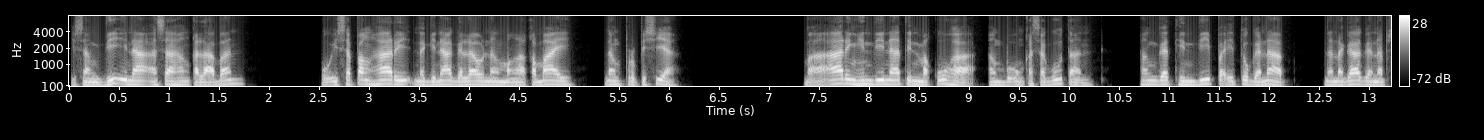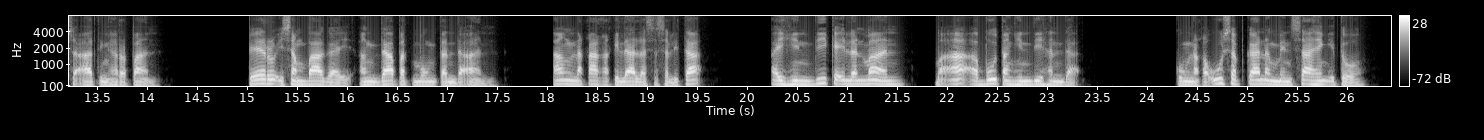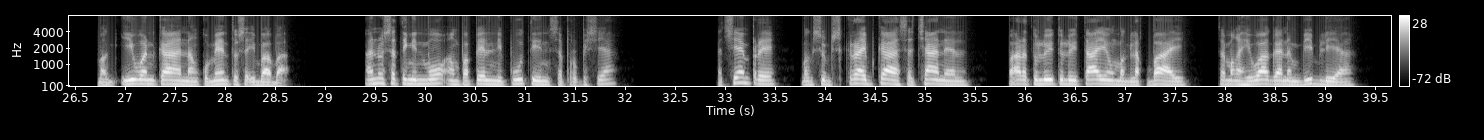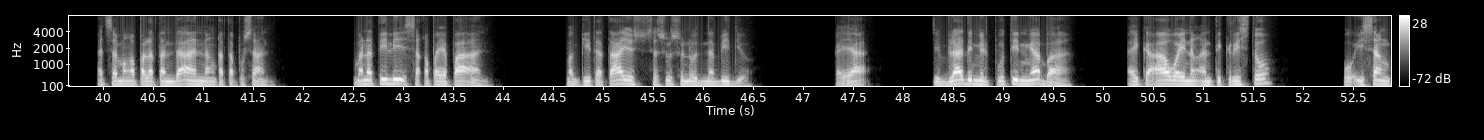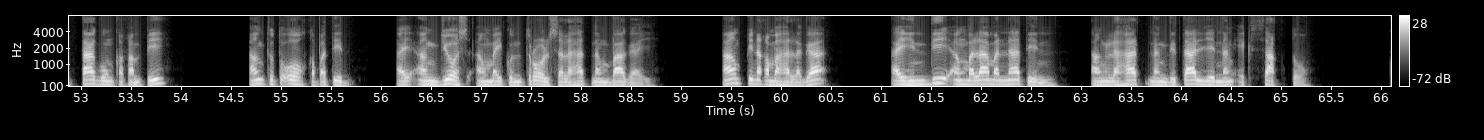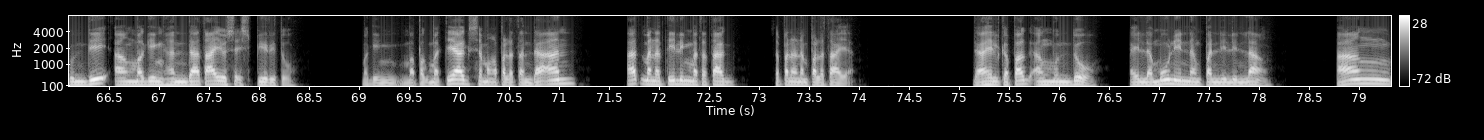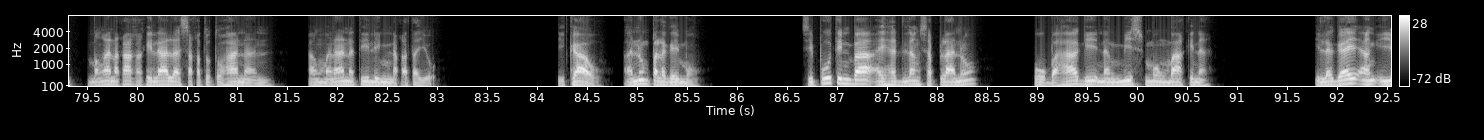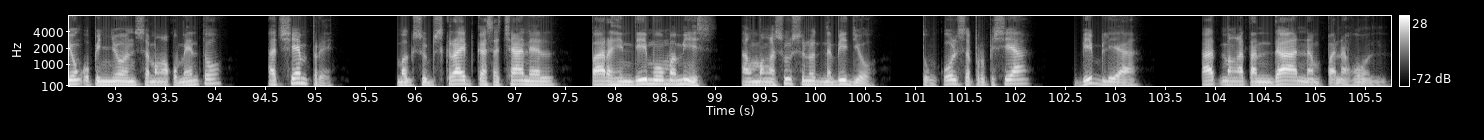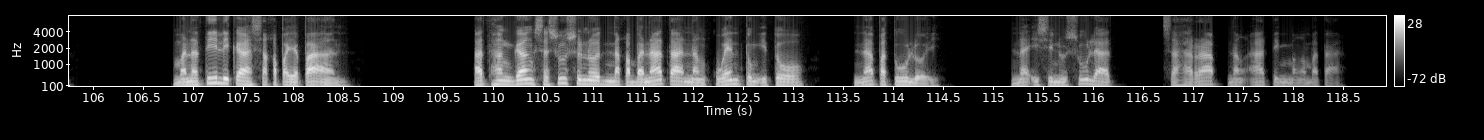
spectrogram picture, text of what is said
Isang di inaasahang kalaban? O isa pang hari na ginagalaw ng mga kamay ng propesya? Maaaring hindi natin makuha ang buong kasagutan hanggat hindi pa ito ganap na nagaganap sa ating harapan. Pero isang bagay ang dapat mong tandaan. Ang nakakakilala sa salita ay hindi kailanman maaabot ang hindi handa. Kung nakausap ka ng mensaheng ito, mag-iwan ka ng komento sa ibaba. Ano sa tingin mo ang papel ni Putin sa propesya? At siyempre, mag-subscribe ka sa channel para tuloy-tuloy tayong maglakbay sa mga hiwaga ng Biblia at sa mga palatandaan ng katapusan. Manatili sa kapayapaan. Magkita tayo sa susunod na video. Kaya, si Vladimir Putin nga ba ay kaaway ng Antikristo o isang tagong kakampi? Ang totoo, kapatid, ay ang Diyos ang may kontrol sa lahat ng bagay. Ang pinakamahalaga ay hindi ang malaman natin ang lahat ng detalye ng eksakto, kundi ang maging handa tayo sa Espiritu, maging mapagmatiyag sa mga palatandaan at manatiling matatag sa pananampalataya. Dahil kapag ang mundo ay lamunin ng panlilinlang, ang mga nakakakilala sa katotohanan ang mananatiling nakatayo. Ikaw, anong palagay mo? Si Putin ba ay hadlang sa plano o bahagi ng mismong makina? Ilagay ang iyong opinyon sa mga komento at syempre, mag-subscribe ka sa channel para hindi mo mamiss ang mga susunod na video tungkol sa propesya, Biblia, at mga tanda ng panahon. Manatili ka sa kapayapaan. At hanggang sa susunod na kabanata ng kwentong ito na patuloy na isinusulat sa harap ng ating mga mata.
